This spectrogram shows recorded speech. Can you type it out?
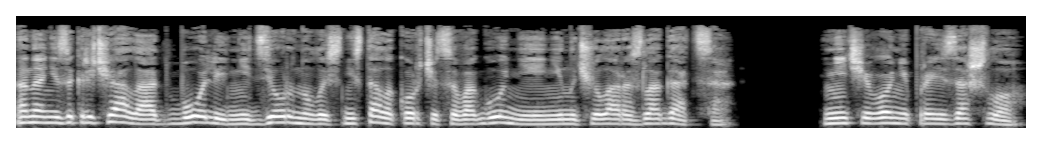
Она не закричала от боли, не дернулась, не стала корчиться в агонии и не начала разлагаться. Ничего не произошло.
